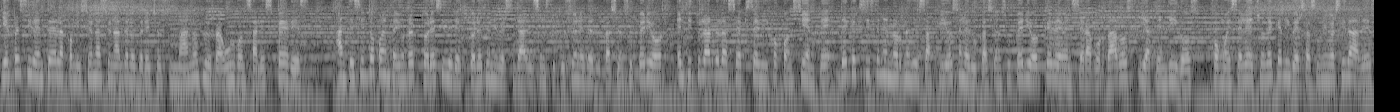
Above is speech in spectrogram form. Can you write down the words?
y el presidente de la Comisión Nacional de los Derechos Humanos, Luis Raúl González Pérez. Ante 141 rectores y directores de universidades e instituciones de educación superior, el titular de la SEP se dijo consciente de que existen enormes desafíos en la educación superior que deben ser abordados y atendidos, como es el hecho de que diversas universidades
